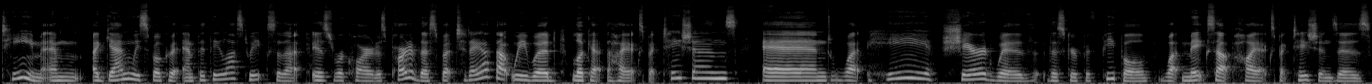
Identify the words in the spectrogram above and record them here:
team. And again, we spoke about empathy last week, so that is required as part of this. But today I thought we would look at the high expectations and what he shared with this group of people. What makes up high expectations is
